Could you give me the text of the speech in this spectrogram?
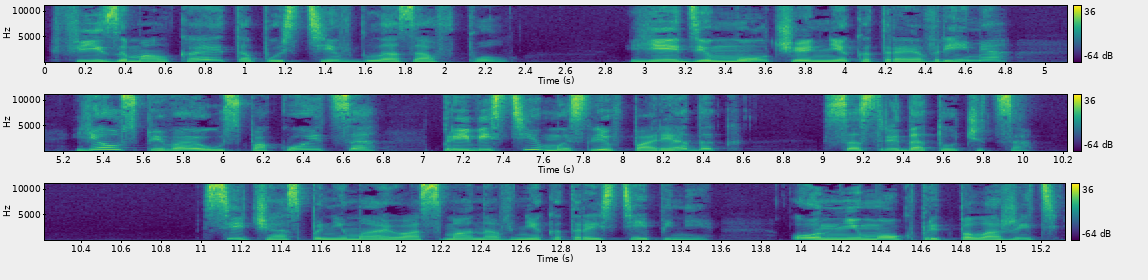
Фи замолкает, опустив глаза в пол. Едем молча некоторое время, я успеваю успокоиться, привести мысли в порядок, сосредоточиться. Сейчас понимаю Османа в некоторой степени. Он не мог предположить,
